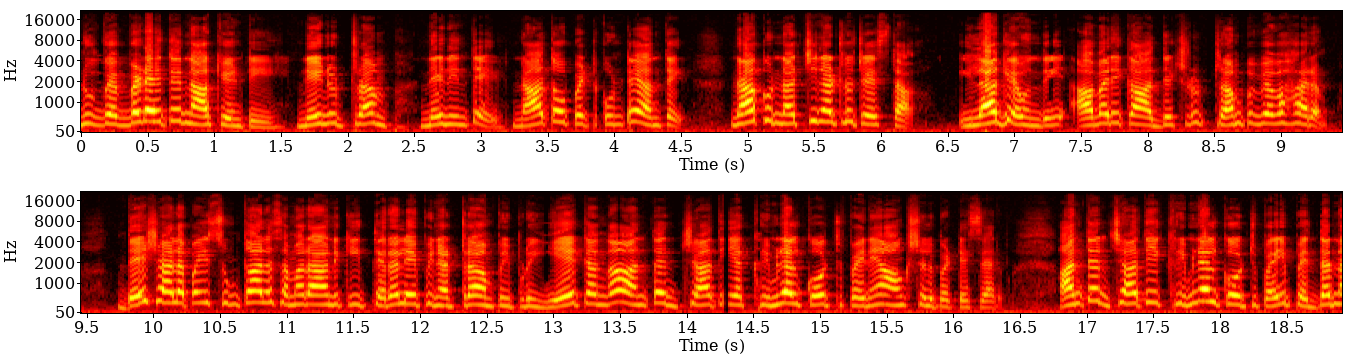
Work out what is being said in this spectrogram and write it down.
నువ్వెవ్వడైతే నాకేంటి? నేను ట్రంప్ నేనింతే నాతో పెట్టుకుంటే అంతే. నాకు నచ్చినట్లు చేస్తా. ఇలాగే ఉంది అమెరికా అధ్యక్షుడు ట్రంప్ వ్యవహారం. దేశాలపై సుంకాల సమరానికి తెరలేపిన ట్రంప్ ఇప్పుడు ఏకంగా అంతర్జాతీయ క్రిమినల్ కోర్టుపైనే ఆంక్షలు పెట్టేశారు. అంతర్జాతీయ క్రిమినల్ కోర్టుపై పెద్దన్న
